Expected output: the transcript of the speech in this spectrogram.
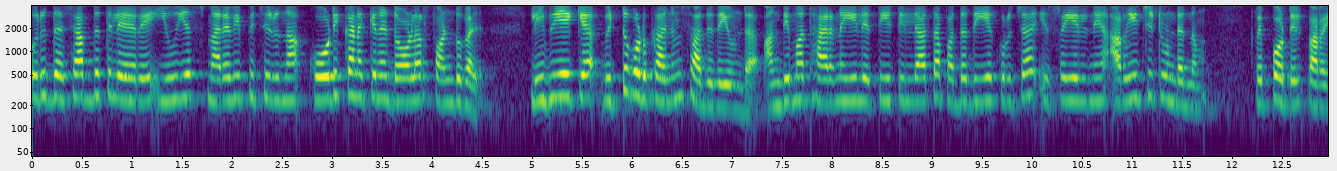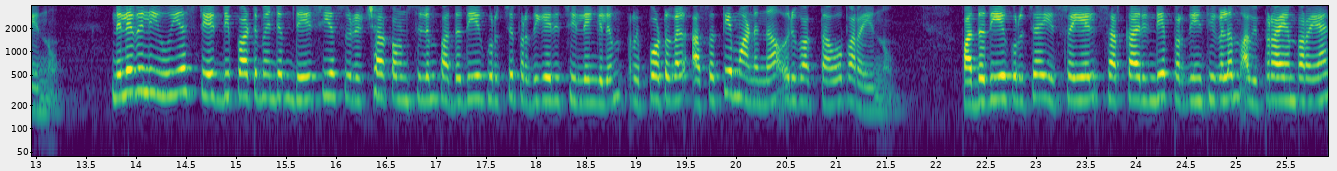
ഒരു ദശാബ്ദത്തിലേറെ യു എസ് മരവിപ്പിച്ചിരുന്ന കോടിക്കണക്കിന് ഡോളർ ഫണ്ടുകൾ ലിബിയയ്ക്ക് വിട്ടുകൊടുക്കാനും സാധ്യതയുണ്ട്. അന്തിമ ധാരണയിൽ എത്തിയിട്ടില്ലാത്ത പദ്ധതിയെക്കുറിച്ച് ഇസ്രയേലിനെ അറിയിച്ചിട്ടുണ്ടെന്നും റിപ്പോർട്ടിൽ പറയുന്നു. നിലവിൽ യു എസ് സ്റ്റേറ്റ് ഡിപ്പാർട്ട്മെന്റും ദേശീയ സുരക്ഷാ കൗൺസിലും പദ്ധതിയെക്കുറിച്ച് പ്രതികരിച്ചില്ലെങ്കിലും റിപ്പോർട്ടുകൾ അസത്യമാണെന്ന് ഒരു വക്താവ് പറയുന്നു. പദ്ധതിയെക്കുറിച്ച് ഇസ്രയേൽ സർക്കാരിന്റെ പ്രതിനിധികളും അഭിപ്രായം പറയാൻ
